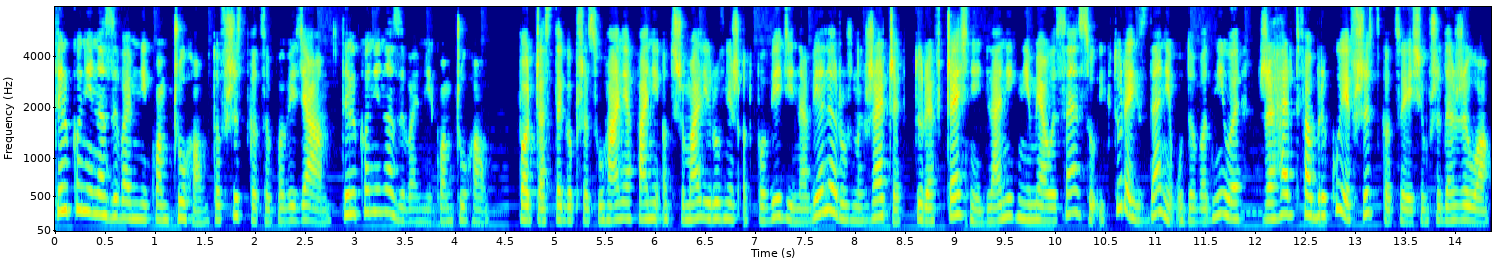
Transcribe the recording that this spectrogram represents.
Tylko nie nazywaj mnie kłamczuchą, to wszystko co powiedziałam, tylko nie nazywaj mnie kłamczuchą. Podczas tego przesłuchania fani otrzymali również odpowiedzi na wiele różnych rzeczy, które wcześniej dla nich nie miały sensu i które ich zdaniem udowodniły, że Heard fabrykuje wszystko, co jej się przydarzyło.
